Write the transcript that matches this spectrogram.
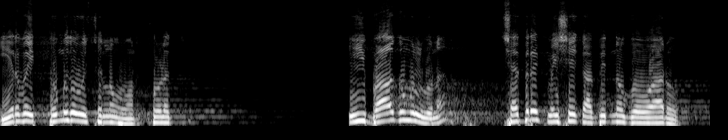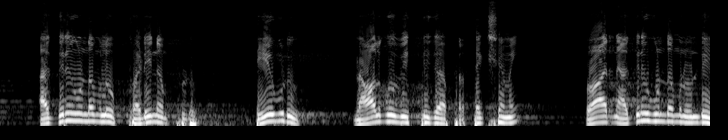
ఇరవై తొమ్మిదో వచనంలో మనం చూడొచ్చు. ఈ భాగములున చద్రక్ మిషేక్ అభిజ్ఞో వారు అగ్నిగుండంలో పడినప్పుడు దేవుడు నాలుగో వ్యక్తిగా ప్రత్యక్షమై వారిని అగ్నిగుండం నుండి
